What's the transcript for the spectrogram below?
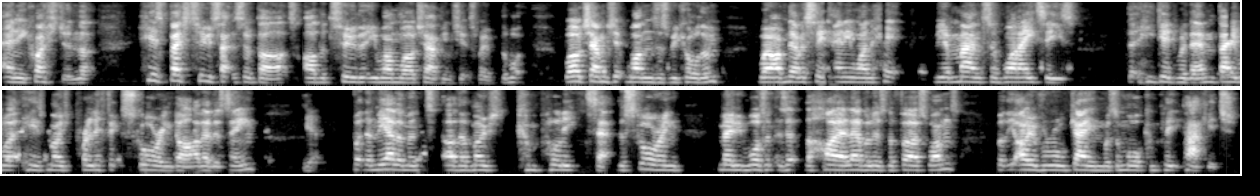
any question that his best two sets of darts are the two that he won world championships with. The world championship ones, as we call them, where I've never seen anyone hit the amount of 180s that he did with them. They were his most prolific scoring dart I've ever seen. Yeah. But then the elements are the most complete set. The scoring maybe wasn't as at the higher level as the first ones, but the overall game was a more complete package.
